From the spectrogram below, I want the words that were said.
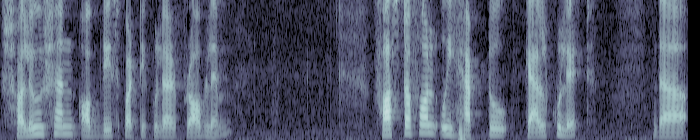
solution of this particular problem first of all we have to calculate the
